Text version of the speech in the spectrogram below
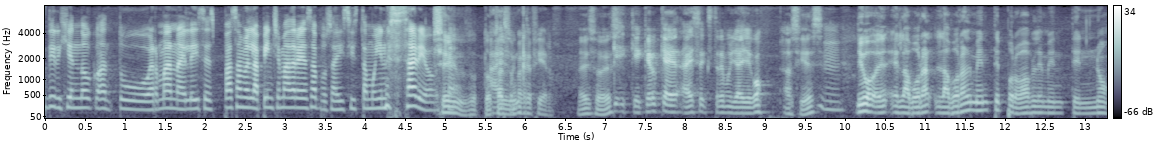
dirigiendo a tu hermana y le dices, pásame la pinche madre esa, pues ahí sí está muy innecesario. o Sí, sea. a eso me totalmente. refiero. Eso es. Que, que creo que a ese extremo ya llegó. Así es. Mm. Digo, eh, eh, laboral, laboralmente probablemente no.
